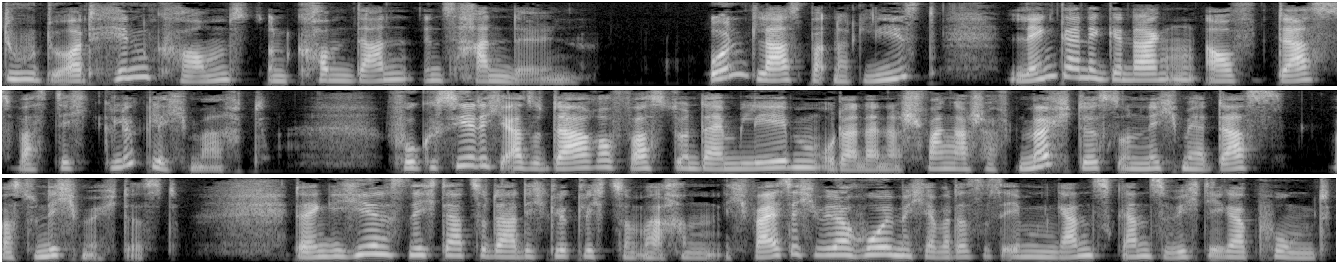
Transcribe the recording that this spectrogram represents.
du dorthin kommst und komm dann ins Handeln. Und last but not least, lenk deine Gedanken auf das, was dich glücklich macht. Fokussiere dich also darauf, was du in deinem Leben oder in deiner Schwangerschaft möchtest und nicht mehr das, was du nicht möchtest. Dein Gehirn ist nicht dazu da, dich glücklich zu machen. Ich weiß, ich wiederhole mich, aber das ist eben ein ganz, ganz wichtiger Punkt.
